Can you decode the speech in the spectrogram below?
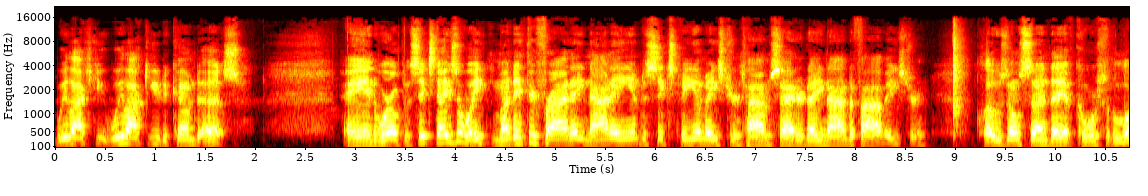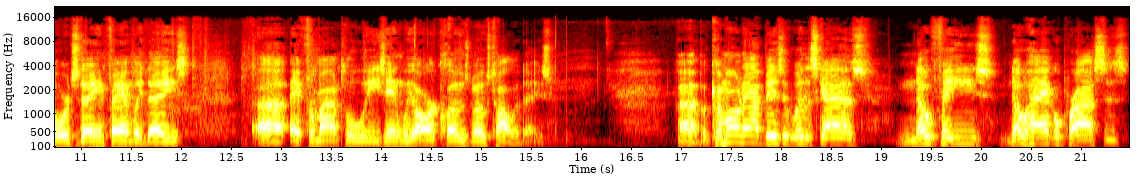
We like you. We like you to come to us. And we're open six days a week, Monday through Friday, 9 a.m. to 6 p.m. Eastern Time, Saturday, 9 to 5 Eastern. Closed on Sunday, of course, for the Lord's Day and family days uh, and for my employees. And we are closed most holidays. Uh, but come on out, visit with us, guys. No fees, no haggle prices,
